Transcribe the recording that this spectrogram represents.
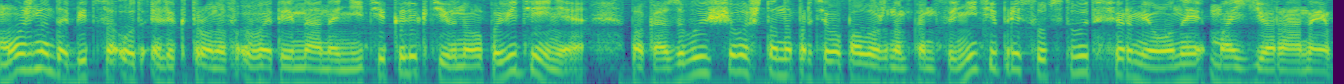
можно можно добиться от электронов в этой нанонити коллективного поведения, показывающего, что на противоположном конце нити присутствуют фермионы Майораны.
